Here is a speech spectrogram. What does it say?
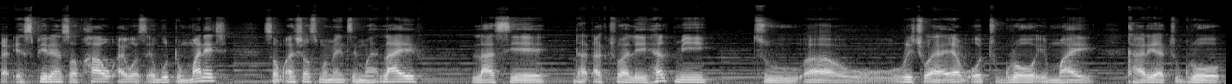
uh, experience of how I was able to manage some anxious moments in my life last year that actually helped me to uh, reach where I am or to grow in my career, to grow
